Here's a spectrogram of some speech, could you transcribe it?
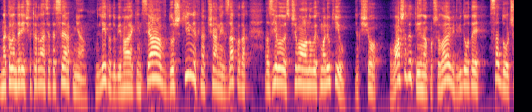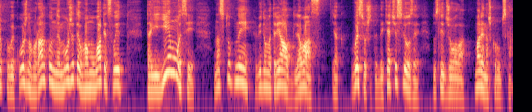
На календарі 14 серпня літо добігає кінця. В дошкільних навчальних закладах з'явилось чимало нових малюків. Якщо ваша дитина почала відвідувати садочок, ви кожного ранку не можете вгамувати свої та її емоції. Наступний відеоматеріал для вас. Як висушити дитячі сльози, досліджувала Марина Шкорубська.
